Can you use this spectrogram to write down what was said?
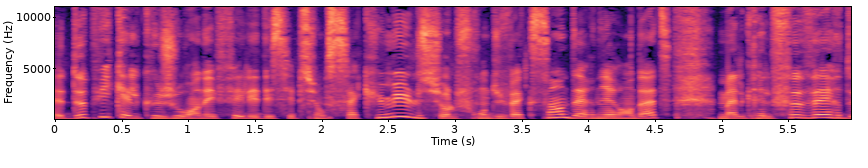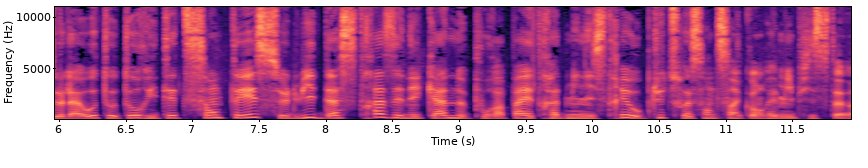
Depuis quelques jours, en effet, les déceptions s'accumulent sur le front du vaccin. Dernière en date, malgré le feu vert de la haute autorité de santé, celui d'AstraZeneca ne pourra pas être administré aux plus de 65 ans, Rémi Pister.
